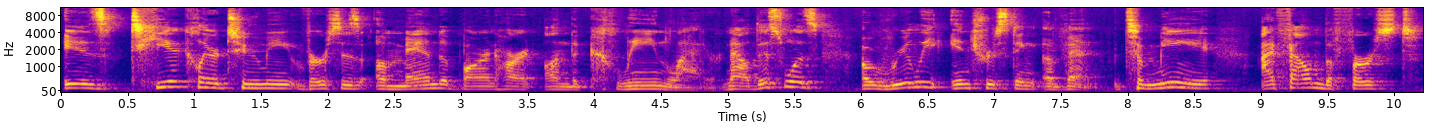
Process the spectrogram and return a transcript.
is Tia Claire Toomey versus Amanda Barnhart on the clean ladder. Now, this was a really interesting event. To me, I found the first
